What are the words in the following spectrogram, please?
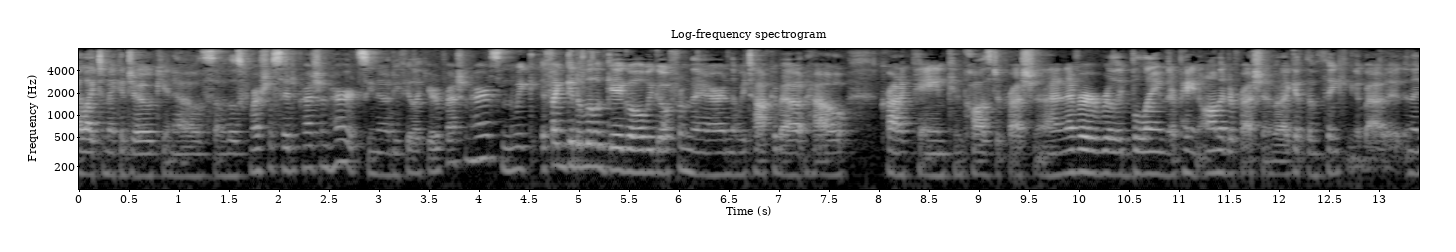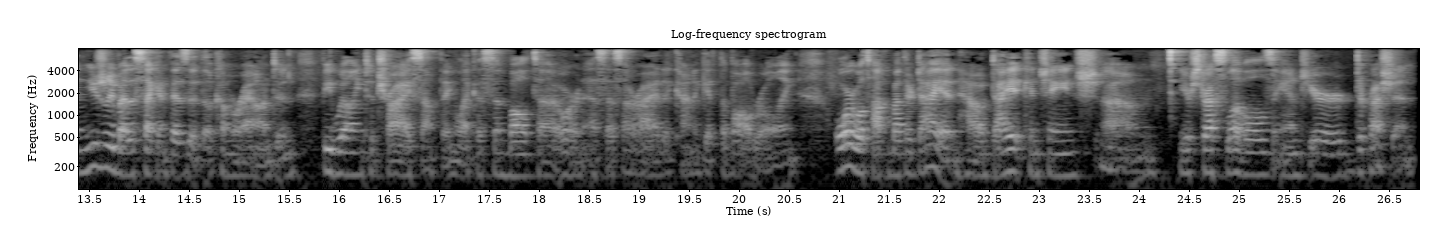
i like to make a joke you know some of those commercials say depression hurts you know? Do you feel like your depression hurts? And we if i get a little giggle we go from there and then we talk about how chronic pain can cause depression. And I never really blame their pain on the depression, but I get them thinking about it. And then usually by the second visit, they'll come around and be willing to try something like a Cymbalta or an SSRI to kind of get the ball rolling. Or we'll talk about their diet and how diet can change um, your stress levels and your depression.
